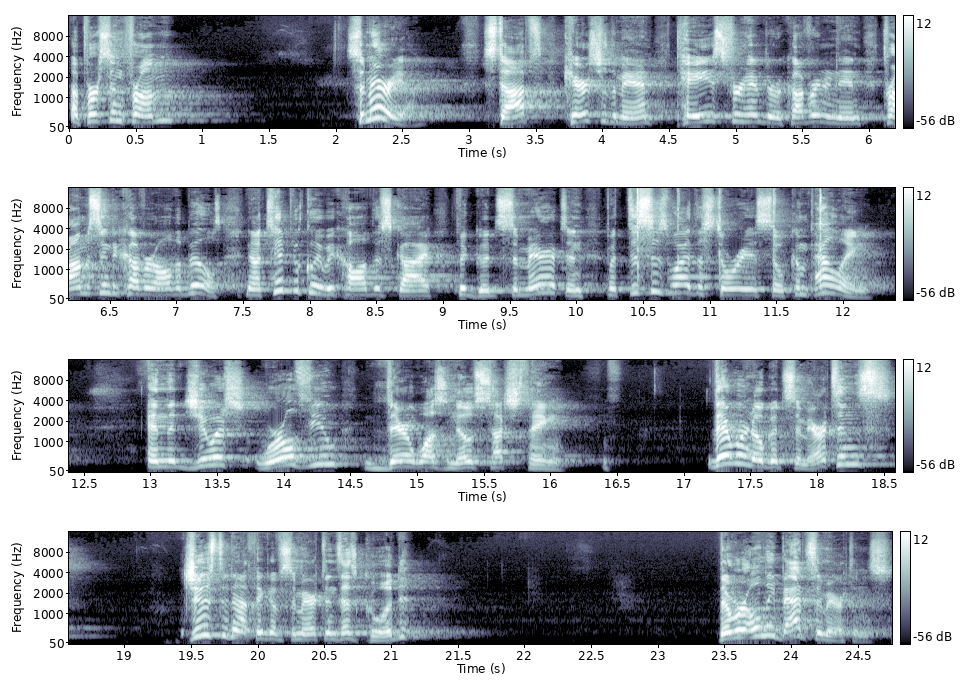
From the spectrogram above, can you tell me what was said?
A person from Samaria stops, cares for the man, pays for him to recover in an inn, promising to cover all the bills. Now, typically we call this guy the Good Samaritan, but this is why the story is so compelling. In the Jewish worldview, there was no such thing. There were no Good Samaritans. Jews did not think of Samaritans as good. There were only bad Samaritans.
